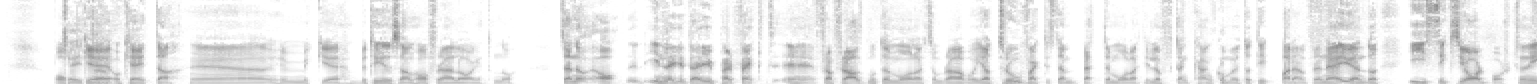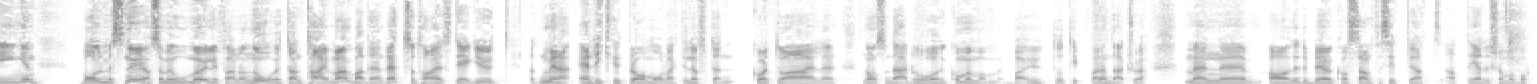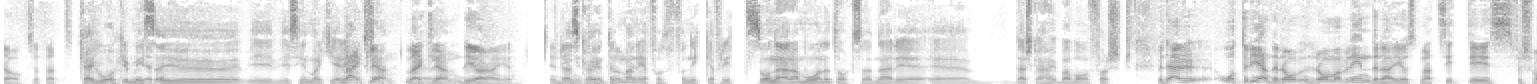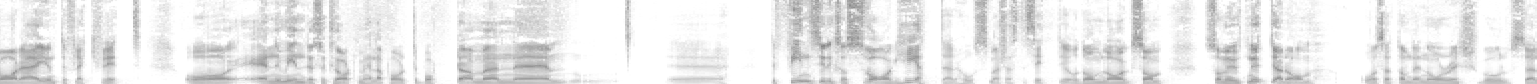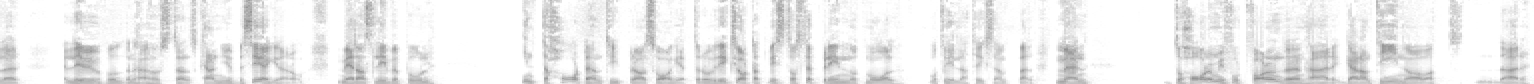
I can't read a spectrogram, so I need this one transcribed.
och Keita. Eh, och Keita. Eh, hur mycket betydelse han har för det här laget ändå. Sen ja, inlägget är ju perfekt. Eh, framförallt mot en målvakt som Bravo. Jag tror Mm. faktiskt en bättre målvakt i luften kan komma ut och tippa den. För den är ju ändå i six yard box. Så det är ingen boll med snö som är omöjlig för honom att nå. Utan tajmar han bara den rätt så tar han ett steg ut. Jag menar en riktigt bra målvakt i luften. Courtois eller någon sån där. Då kommer man bara ut och tippa den där tror jag. Men eh, ja, det, det blev kostsamt för City att, att Ederson var borta också. För att, Kyle Walker missar ju i, i sin markering verkligen, också. verkligen. Det gör han ju. Där ska ju inte. Mané få, få nicka fritt. Så nära målet också, när det, eh, där ska han ju bara vara först. Men där, återigen, det ramar väl in det där just med att Citys försvar är ju inte fläckfritt. Och ännu mindre såklart med hela Porte borta, men eh, eh, det finns ju liksom svagheter hos Manchester City och de lag som, som utnyttjar dem, oavsett om det är Norwich, Wolves eller Liverpool den här hösten, så kan ju besegra dem. Medan Liverpool inte har den typen av svagheter. Och det är klart att visst, de släpper in något mål mot Villa till exempel. Men då har de ju fortfarande den här garantin av att där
